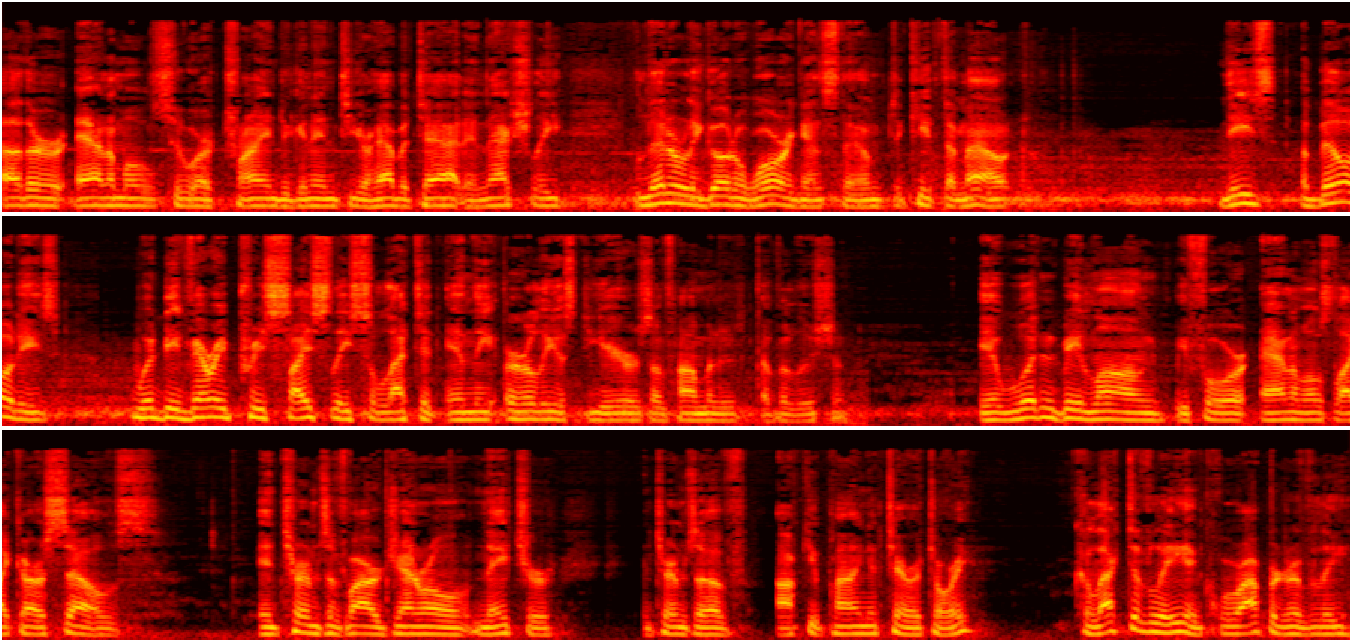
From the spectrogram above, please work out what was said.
other animals who are trying to get into your habitat and actually literally go to war against them to keep them out. These abilities would be very precisely selected in the earliest years of hominid evolution. It wouldn't be long before animals like ourselves, in terms of our general nature, in terms of occupying a territory, collectively and cooperatively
